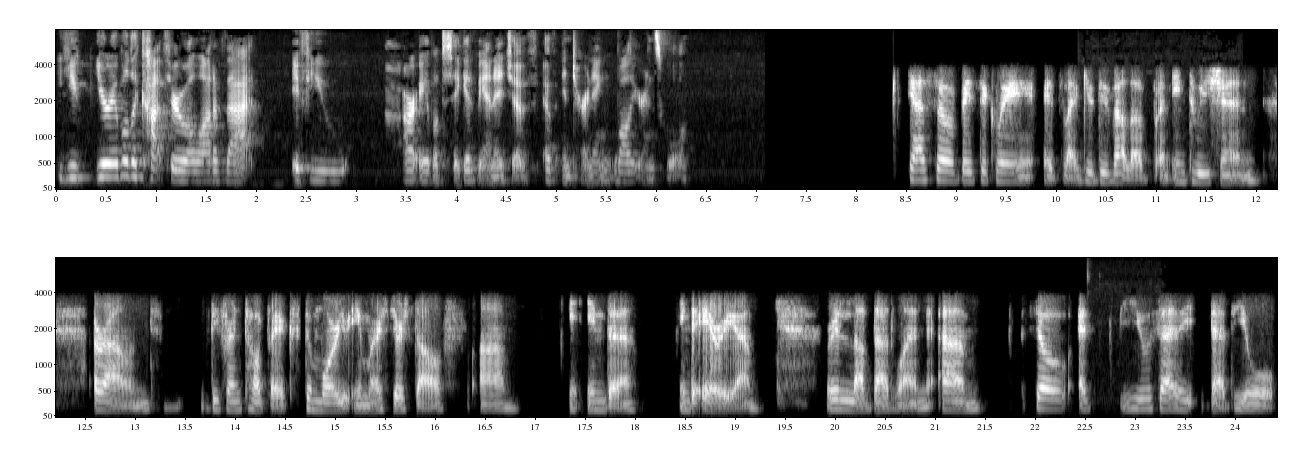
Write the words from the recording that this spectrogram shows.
you you're able to cut through a lot of that if you are able to take advantage of, of interning while you're in school. Yeah, so basically, it's like you develop an intuition around different topics the more you immerse yourself um, in the in the area. Really love that one. Um, so, as you said that you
